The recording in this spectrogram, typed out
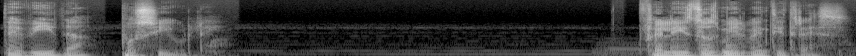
de vida posible. Feliz 2023.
